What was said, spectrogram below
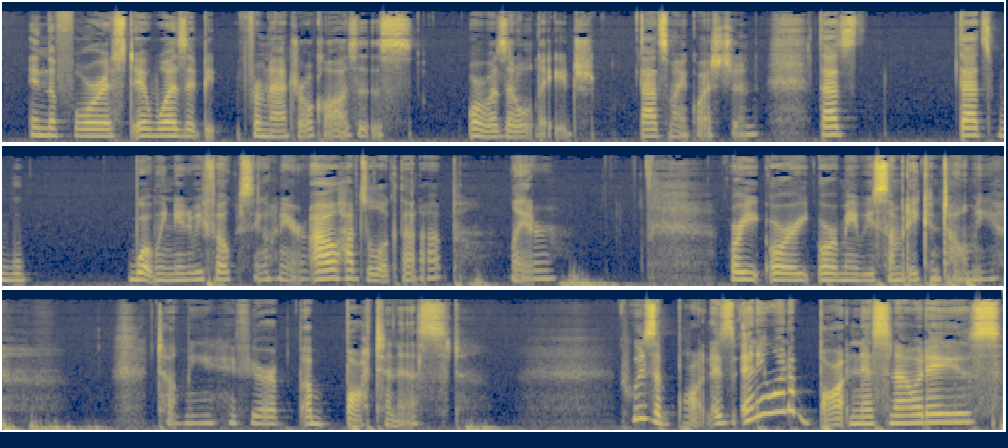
in the forest it was it be- from natural causes or was it old age? That's my question. That's that's what we need to be focusing on here. I'll have to look that up later. Or or or maybe somebody can tell me. Tell me if you're a, a botanist. Who is a bot? Is anyone a botanist nowadays?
